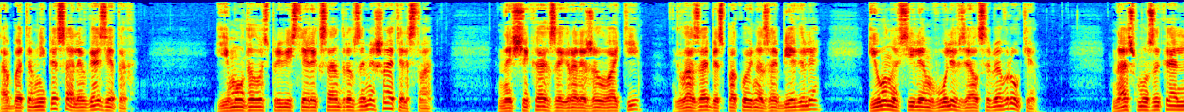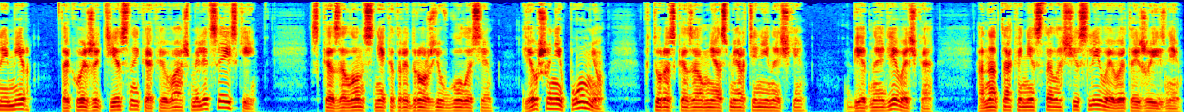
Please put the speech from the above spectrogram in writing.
Об этом не писали в газетах. Ему удалось привести Александра в замешательство. На щеках заиграли желваки, глаза беспокойно забегали, и он усилием воли взял себя в руки. «Наш музыкальный мир такой же тесный, как и ваш милицейский», — сказал он с некоторой дрожью в голосе. «Я уж и не помню, кто рассказал мне о смерти Ниночки. Бедная девочка, она так и не стала счастливой в этой жизни,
